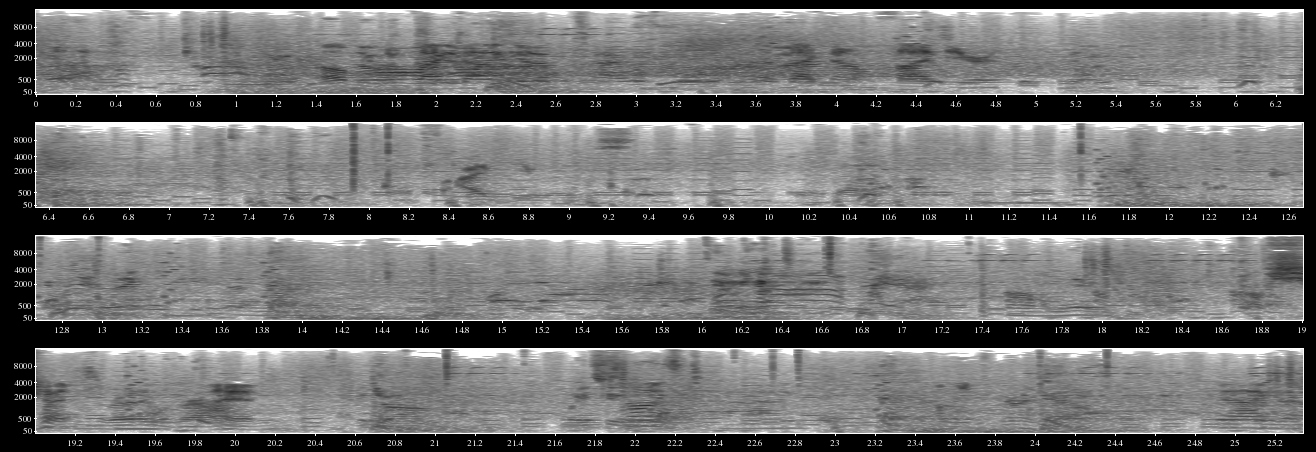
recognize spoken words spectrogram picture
Oh, we went Oh, back didn't down. get up attack with We went back down five years. Five viewers. Bad. I think we keep that in mind. Do we have to? Oh, maybe. Oh shit! I just wrote in Brian. Good job. Way too. It's not his tag. I mean, Yeah, I guess.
